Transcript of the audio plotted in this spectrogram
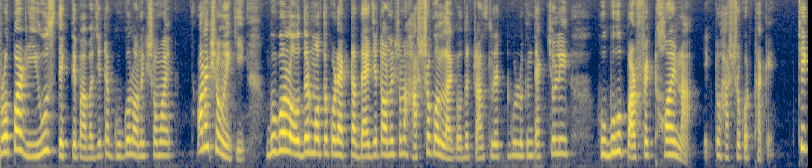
প্রপার ইউজ দেখতে পাবা, যেটা গুগল অনেক সময় অনেক সময় কি গুগল ওদের মতো করে একটা দেয়, যেটা অনেক সময় হাস্যকর লাগে। ওদের ট্রান্সলেটগুলো কিন্তু অ্যাকচুয়ালি হুবহু পারফেক্ট হয় না, একটু হাস্যকর থাকে। ঠিক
